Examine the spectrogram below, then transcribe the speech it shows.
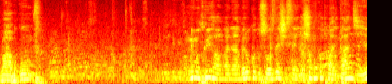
babwumva. Nimutwihanganira mbere yuko dusozesha isengesho nk'uko twaritangiye.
